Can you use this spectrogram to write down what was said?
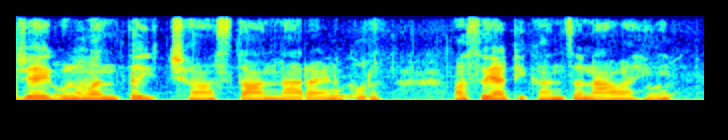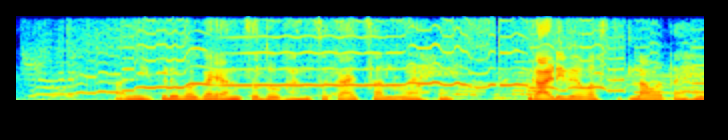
जय गुणवंत इच्छा स्थान नारायणपूर. असं या ठिकाणचं नाव आहे. आणि इकडे बघा यांचं दोघांचं काय चालू आहे. गाडी व्यवस्थित लावत आहेत.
